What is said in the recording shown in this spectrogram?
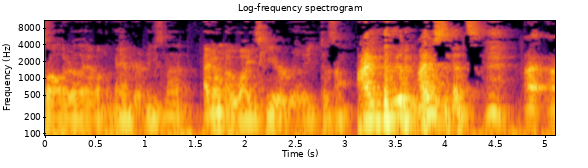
all I really have on the Mandarin. He's not. I don't know why he's here. Really, it doesn't. I really, I, sense. I, I,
